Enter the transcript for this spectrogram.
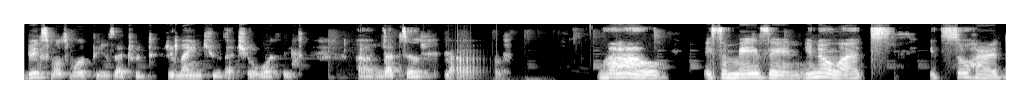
doing small small things that would remind you that you're worth it. Um, that's self love. Wow, it's amazing. You know what? It's so hard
